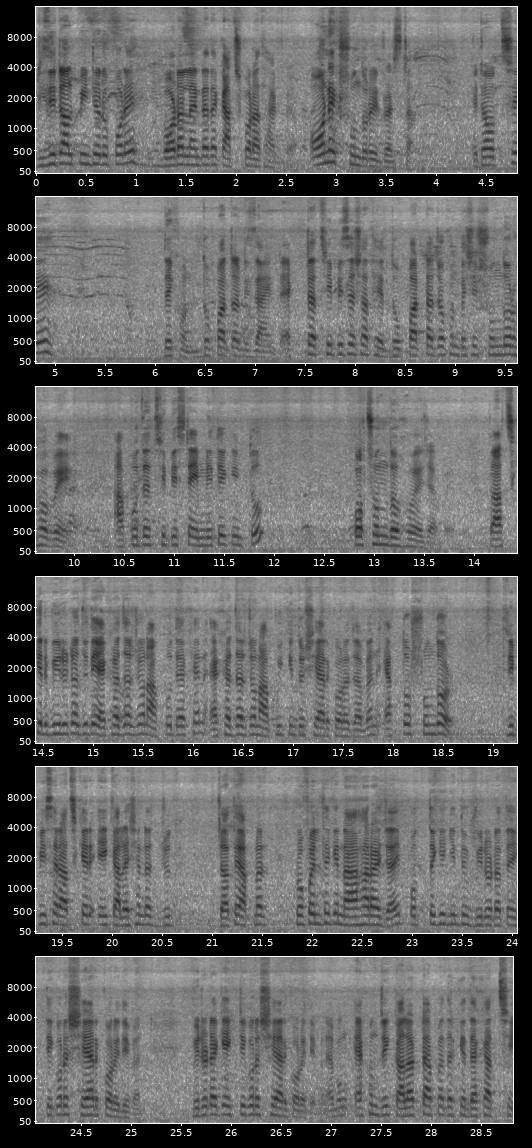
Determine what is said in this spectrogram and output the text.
ডিজিটাল প্রিন্টের উপরে বর্ডার লাইনটাতে কাজ করা থাকবে। অনেক সুন্দর এই ড্রেসটা এটা হচ্ছে দেখুন, দোপাট্টা ডিজাইনটা একটা থ্রি পিসের সাথে দোপাট্টা যখন বেশি সুন্দর হবে, আপুদের থ্রি পিসটা এমনিতেই কিন্তু পছন্দ হয়ে যাবে। তো আজকের ভিডিওটা যদি এক হাজার জন আপু দেখেন, এক হাজার জন আপুই কিন্তু শেয়ার করে যাবেন। এত সুন্দর থ্রি পিসের আজকের এই কালেকশনটা যদি যাতে আপনার প্রোফাইল থেকে না হারায় যায়, প্রত্যেকে কিন্তু ভিডিওটাতে একটি করে শেয়ার করে দেবেন। ভিডিওটাকে একটি করে শেয়ার করে দেবেন। এবং এখন যে কালারটা আপনাদেরকে দেখাচ্ছি,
